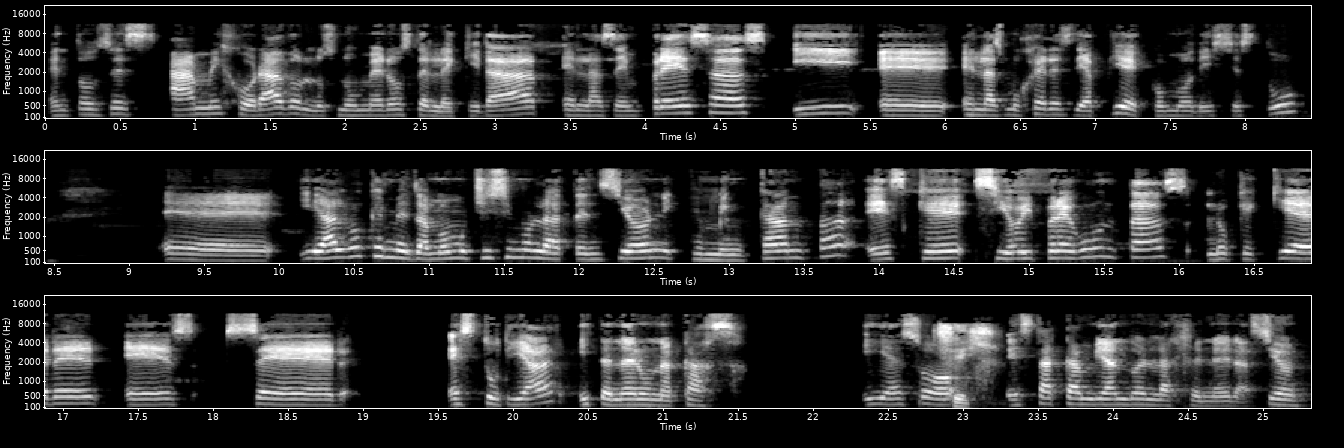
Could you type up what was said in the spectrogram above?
Entonces, ha mejorado los números de la equidad en las empresas y eh, en las mujeres de a pie, como dices tú. Eh, y algo que me llamó muchísimo la atención y que me encanta es que si hoy preguntas, lo que quieren es ser, estudiar y tener una casa. Y eso está cambiando en la generación,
